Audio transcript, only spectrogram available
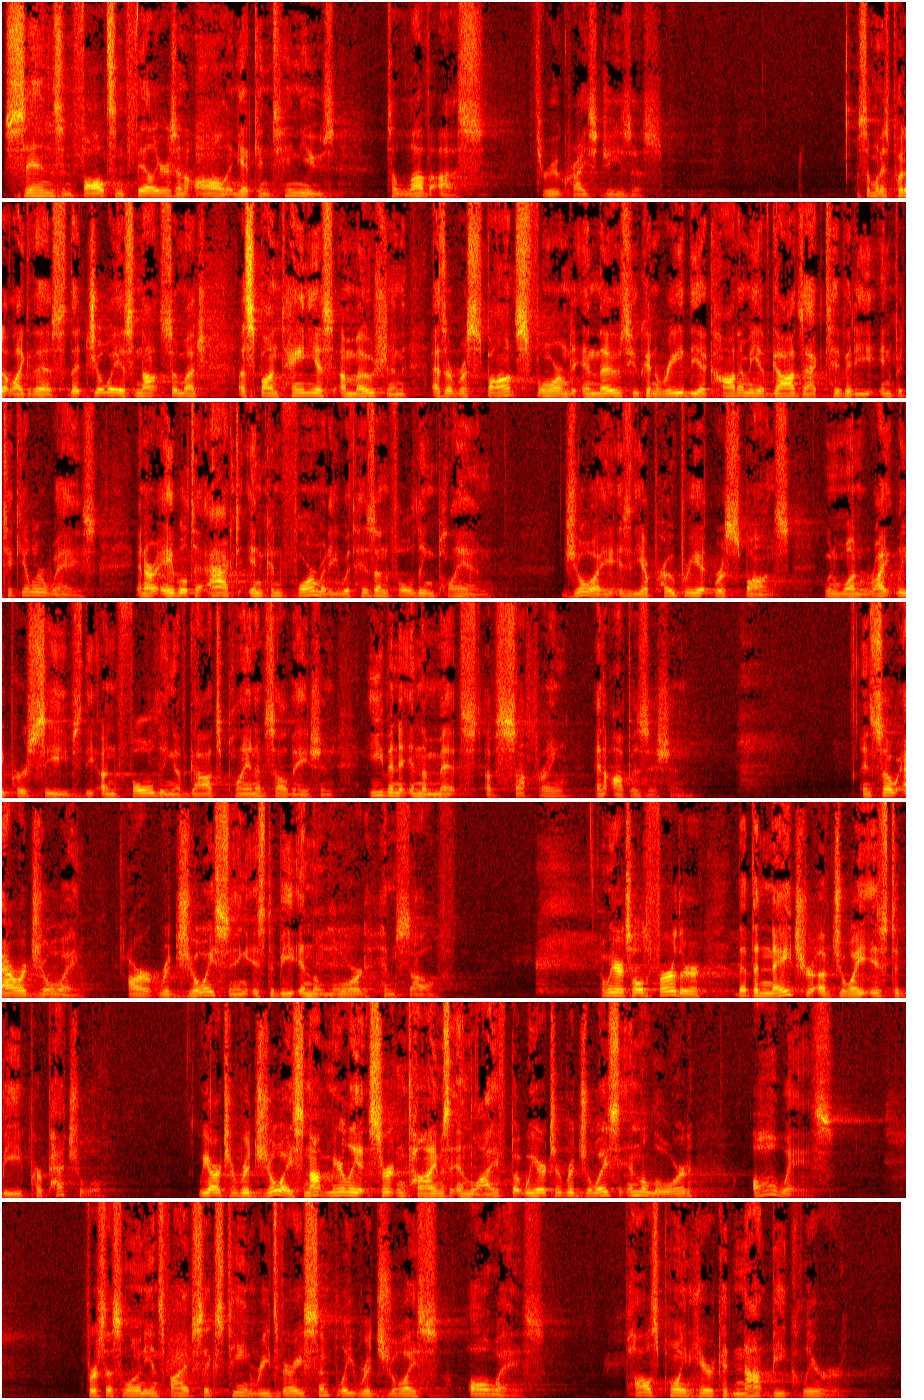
sins and faults and failures and all, and yet continues to love us through Christ Jesus. Someone has put it like this that joy is not so much a spontaneous emotion as a response formed in those who can read the economy of God's activity in particular ways and are able to act in conformity with His unfolding plan. Joy is the appropriate response when one rightly perceives the unfolding of God's plan of salvation, even in the midst of suffering and opposition. And so, our joy, our rejoicing, is to be in the Lord Himself. And we are told further that the nature of joy is to be perpetual. We are to rejoice not merely at certain times in life, but we are to rejoice in the Lord always. 1 Thessalonians 5:16 reads very simply, rejoice always. Paul's point here could not be clearer.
